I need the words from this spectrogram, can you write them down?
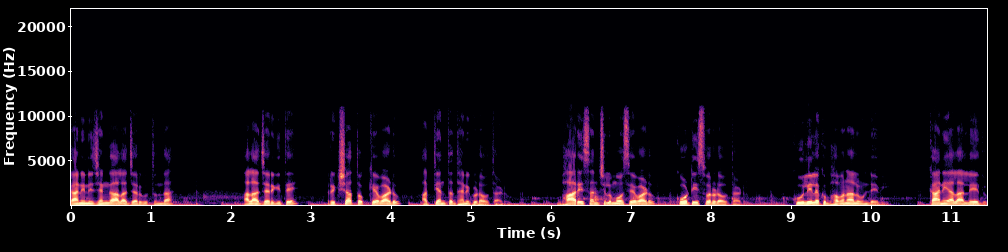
కాని నిజంగా అలా జరుగుతుందా? అలా జరిగితే రిక్షా తొక్కేవాడు అత్యంత ధనికుడవుతాడు. భారీ సంచులు మోసేవాడు కోటీశ్వరుడవుతాడు. కూలీలకు భవనాలు ఉండేవి. కాని అలా లేదు.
